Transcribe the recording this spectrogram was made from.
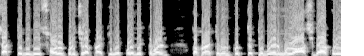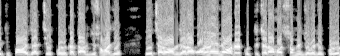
চারটে বেদের সরল পরিচয় আপনারা কিনে পড়ে দেখতে পারেন। তো আপনারা কিনুন, প্রত্যেকটি বইয়ের মূল্য আশি টাকা করে এটি পাওয়া যাচ্ছে কলকাতা আর্য সমাজে। এছাড়াও যারা অনলাইনে অর্ডার করতে চান, আমার সঙ্গে যোগাযোগ করুন,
